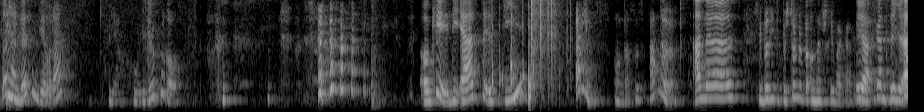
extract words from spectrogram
So, dann würfeln wir, oder? Ja, hol die Würfel raus. Okay, die erste ist die. eins. Und das ist Anne. Anne. Sie berichtet bestimmt über unseren Schrebergarten. Ja, ganz sicher.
